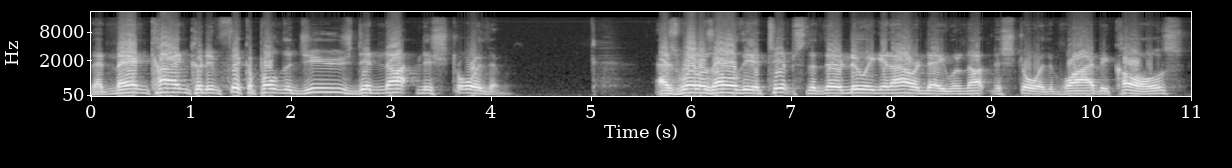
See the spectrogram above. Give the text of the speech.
that mankind could inflict upon the Jews did not destroy them as well as all the attempts that they're doing in our day will not destroy them. Why? Because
